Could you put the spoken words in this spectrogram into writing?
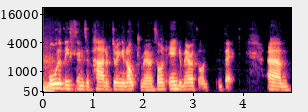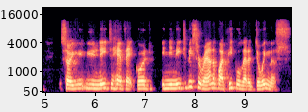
Mm. All of these things are part of doing an ultra marathon and a marathon, in fact. Um, so you, you need to have that good, and you need to be surrounded by people that are doing this.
